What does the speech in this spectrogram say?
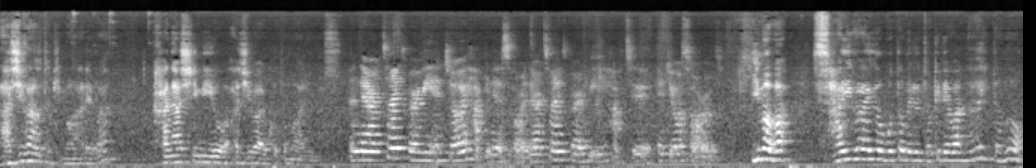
味わう時もあれば、悲しみを味わうこともあります。今は幸いを求める時ではないとの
